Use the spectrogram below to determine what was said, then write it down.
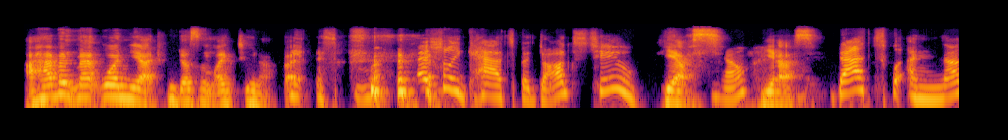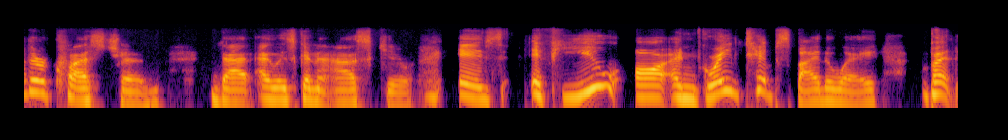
I haven't met one yet who doesn't like tuna, but especially cats, but dogs too. yes, You know, yes. that's another question that I was going to ask you is if you are, and great tips, by the way, but,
